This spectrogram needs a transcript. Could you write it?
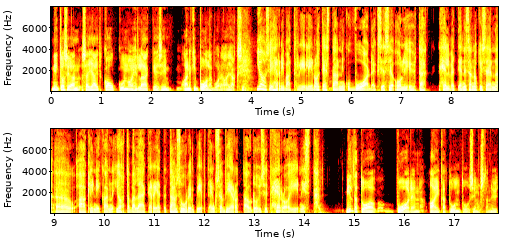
Niin tosiaan sä jäit koukkuun noihin lääkkeisiin ainakin puolen vuoden ajaksi. Joo, siihen rivatriiliin oikeastaan niin kuin vuodeksi ja se oli yhtä helvettiä. Ne sanoikin sen A-klinikan johtava lääkäri, että tämä on suurin piirtein, kun sä vierottauduisit heroiinista. Miltä tuo vuoden aika tuntuu sinusta nyt,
